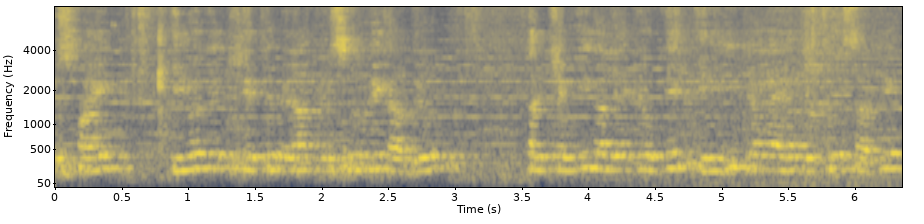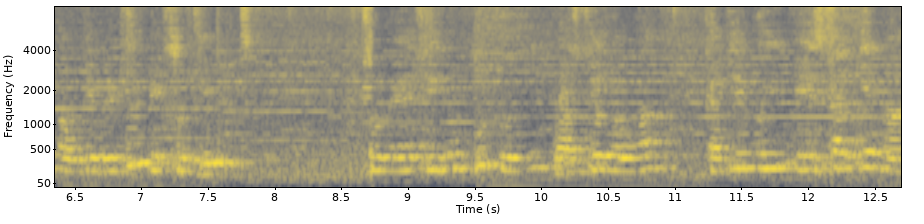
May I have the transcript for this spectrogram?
ਡਿਸਪਾਈਟ ਈਵਨ ਜੇ ਤੁਸੀਂ ਇੱਥੇ ਮੇਰਾ ਕ੍ਰਿਟਿਸਿਜ਼ਮ ਵੀ ਕਰਦੇ ਹੋ ਤਾਂ ਚੰਗੀ ਗੱਲ ਹੈ ਕਿਉਂਕਿ ਇਹੀ ਜਗ੍ਹਾ ਹੈ ਜਿੱਥੇ ਸਾਡੀ ਅਕਾਊਂਟੇਬਿਲਿਟੀ ਫਿਕਸ ਹੁੰਦੀ ਹੈ। ਸੋ ਮੈਂ ਇਸ ਚੀਜ਼ ਨੂੰ ਖੁਦ ਤੋਂ ਪੋਜ਼ਿਟਿਵ ਲਊਂਗਾ ਕਦੀ ਕੋਈ ਇਸ ਕਰਕੇ ਨਾ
